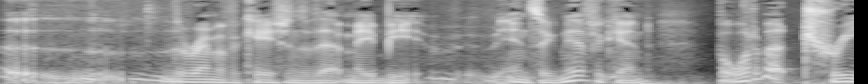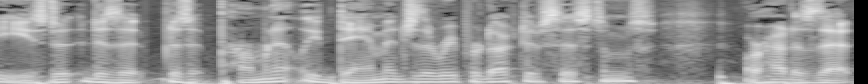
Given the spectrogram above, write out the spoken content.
uh, the ramifications of that may be insignificant. But what about trees? Does it does it permanently damage the reproductive systems, or how does that?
